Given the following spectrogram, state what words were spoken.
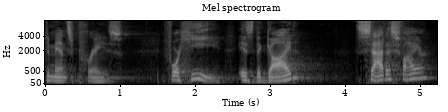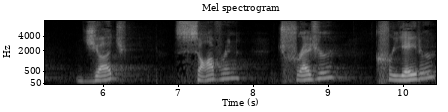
demands praise, for he is the guide, satisfier, judge, sovereign, treasure, creator,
